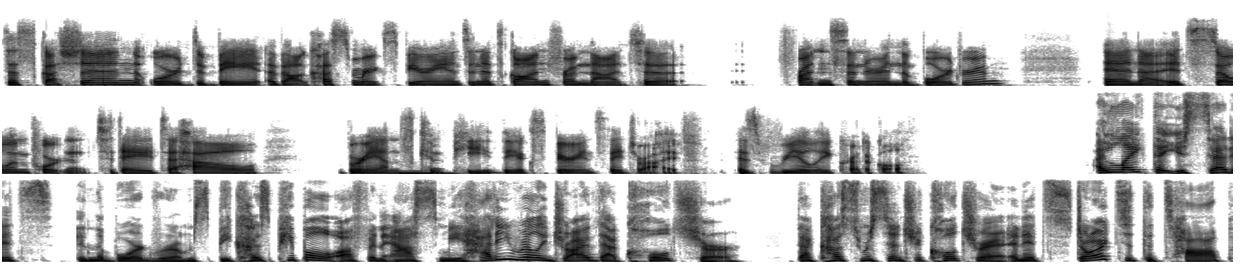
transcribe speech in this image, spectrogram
discussion or debate about customer experience. And it's gone from that to front and center in the boardroom. And uh, it's so important today to how brands mm. compete, the experience they drive is really critical. I like that you said it's in the boardrooms because people often ask me, how do you really drive that culture? that customer centric culture. And it starts at the top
